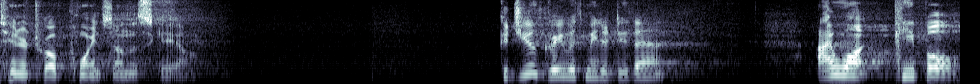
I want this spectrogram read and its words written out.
10 or 12 points on the scale. Could you agree with me to do that? I want people,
